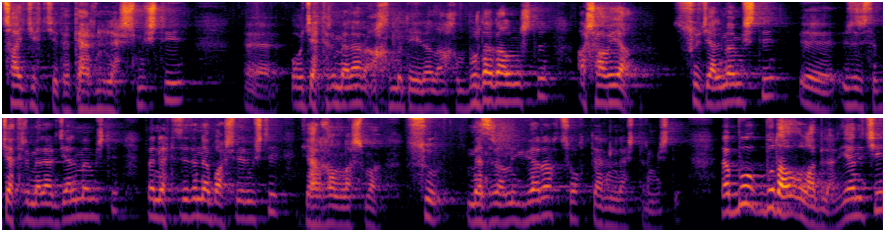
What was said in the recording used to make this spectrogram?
çay get-gedə dərinləşmişdi. O gətirmələr axımı deyilən axım burada qalmışdı. Aşağıya su gəlməmişdi, üzr istəyirəm, gətirmələr gəlməmişdi və nəticədə nə baş vermişdi? Yarğanlaşma. Su məzranı yuyaraq çox dərinləşdirmişdi. Və bu bu da ola bilər. Yəni ki,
